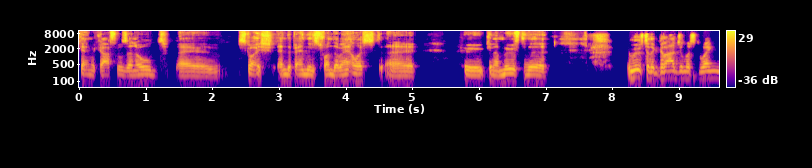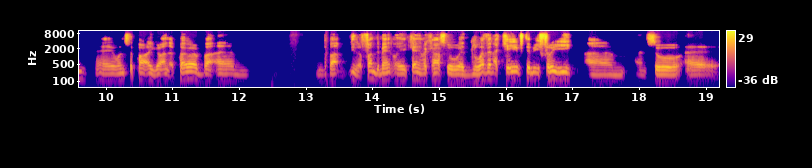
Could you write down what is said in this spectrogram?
Kenny MacAskill's an old uh, Scottish independence fundamentalist uh, who kind of moved to the moved to the gradualist wing uh, once the party got into power. But um, but you know, fundamentally, Kenny MacAskill would live in a cave to be free, um, and so uh,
